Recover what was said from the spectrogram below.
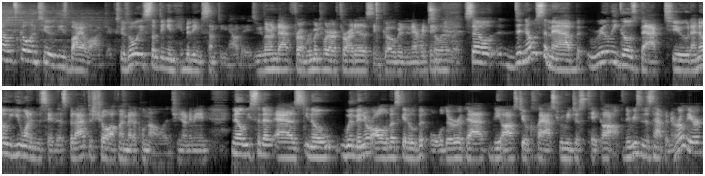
Now let's go into these biologics. There's always something inhibiting something nowadays. We learned that from rheumatoid arthritis and COVID and everything. Absolutely. So denosumab really goes back to, and I know you wanted to say this, but I have to show off my medical knowledge. You know what I mean? You know, we said that as you know, women or all of us get a little bit older, that the osteoclasts really just take off. The reason this happened earlier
